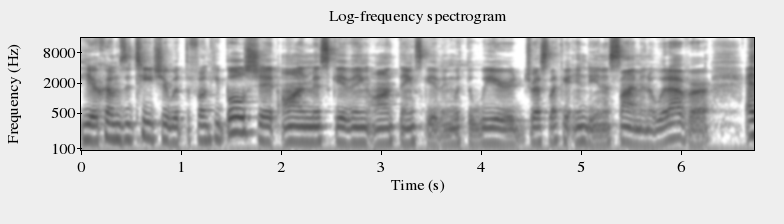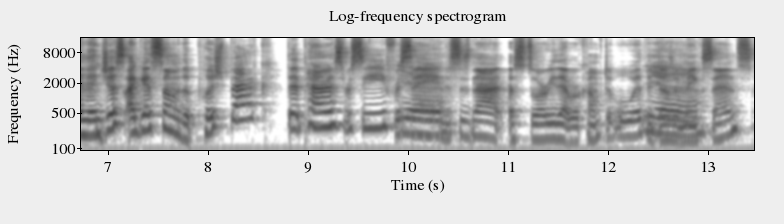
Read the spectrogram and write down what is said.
Here comes the teacher with the funky bullshit on misgiving on thanksgiving with the weird dress like an indian assignment or whatever. And then just i guess some of the pushback that parents receive for Yeah. saying this is not a story that we're comfortable with it doesn't make sense.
